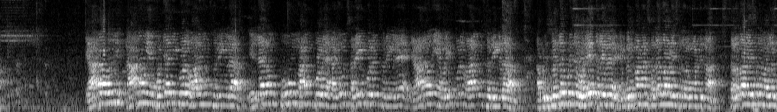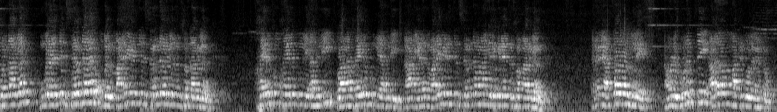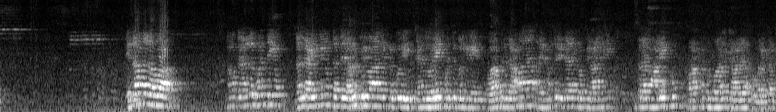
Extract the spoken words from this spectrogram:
யாராவது நானும் என் பொஞ்சாதி போல வாழணும்னு சொல்றீங்களா? எல்லாரும் பூவும் மனம் போல நகவும் சதையும் போலன்னு சொல்றீங்களே யாராவது என் வயிறு போல வாழணும்னு சொல்றீங்களா? அப்படி சொல்லக்கூடிய ஒரே தலைவர் என் பெருமானார் சல்லல்லா அலிஸ்வரம் மட்டும்தான். சல்லல்லா அலிஸ்வரம் அவர்கள் சொன்னார்கள் உங்களிடத்தில் சிறந்தவர் உங்கள் மனைவியிடத்தில் சிறந்தவர்கள் என்று சொன்னார்கள். ஹைருக்கும் ஹைருக்கும் லி அஹ்லி வான ஹைருக்கும் லி அஹ்லி. நான் எனது மனைவியிடத்தில் சிறந்தவனாக இருக்கிறேன் என்று சொன்னார்கள். எனவே அன்பாளர்களே நம்முடைய குணத்தை அழகாக மாற்றிக்கொள்ள வேண்டும். இல்லாமல் அவ்வா நமக்கு நல்ல குணத்தையும் நல்ல அழிமையும் தந்தை அருள் புரிவானாக என்று கூறி எனது உரையை முடித்துக் கொள்கிறேன். வாக்குறு ராமன அலமதுல்லாஹி ரபில் ஆலமீன். அஸ்ஸலாமு அலைக்கும் வரஹ்மத்துல்லாஹி தஆலா வபரகாத்துஹு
